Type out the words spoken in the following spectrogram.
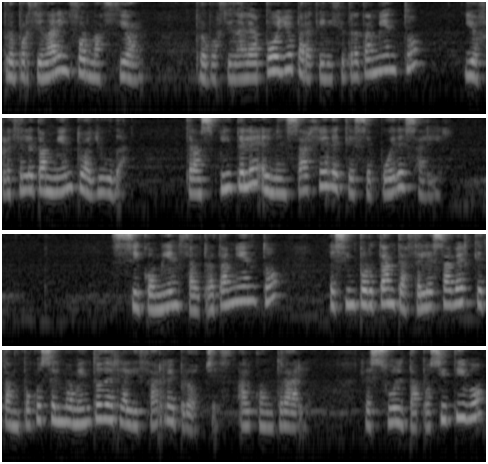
Proporcionar información, proporcionarle apoyo para que inicie tratamiento y ofrécele también tu ayuda. Transmítele el mensaje de que se puede salir. Si comienza el tratamiento, es importante hacerle saber que tampoco es el momento de realizar reproches. Al contrario, resulta positivo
